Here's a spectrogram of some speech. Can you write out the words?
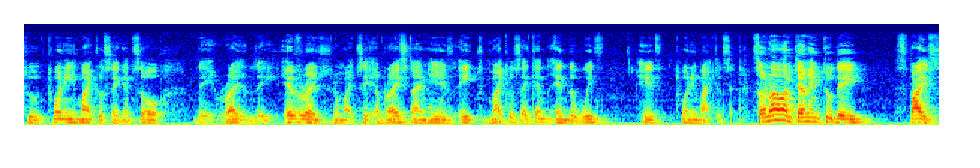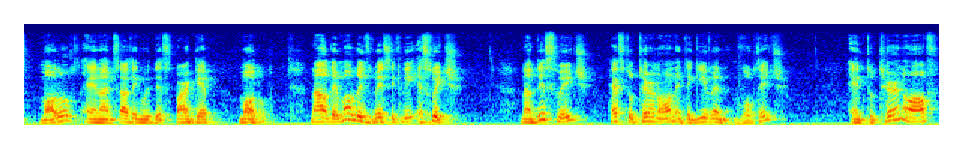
to 20 microseconds. So the, the average, you might say, a rise time here is 8 microseconds and the width is 20 microseconds. So now I'm turning to the SPICE models and I'm starting with the spark gap model. Now the model is basically a switch. Now this switch has to turn on at a given voltage and to turn off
